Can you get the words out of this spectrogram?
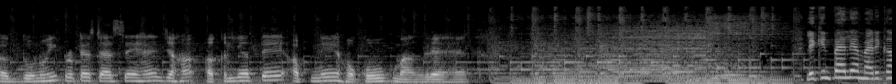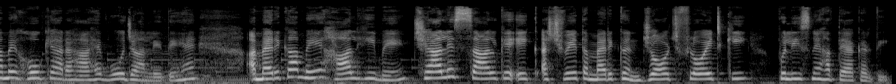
दोनों ही प्रोटेस्ट ऐसे हैं जहाँ अकलियतें अपने हकूक मांग रहे हैं। लेकिन पहले अमेरिका में हो क्या रहा है वो जान लेते हैं। अमेरिका में हाल ही में 46 साल के एक अश्वेत अमेरिकन जॉर्ज फ्लॉयड की पुलिस ने हत्या कर दी।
